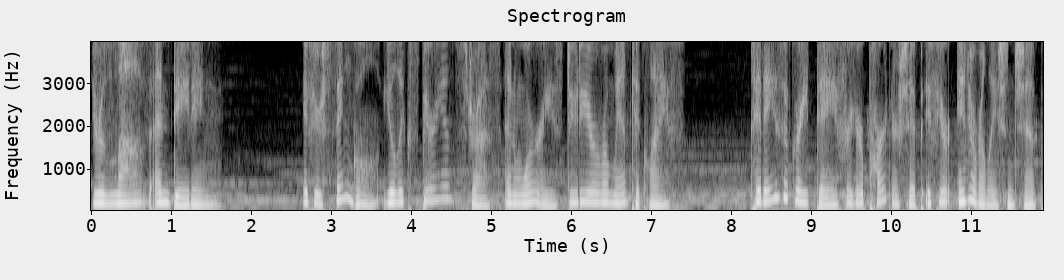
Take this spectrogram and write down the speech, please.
Your love and dating. If you're single, you'll experience stress and worries due to your romantic life. Today's a great day for your partnership if you're in a relationship,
